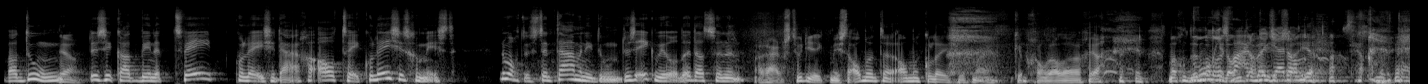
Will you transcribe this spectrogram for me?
wat doen. Ja. Dus ik had binnen twee collegedagen al twee colleges gemist. Dan mocht ik dus tentamen niet doen. Dus ik wilde dat ze een... Een rare studie. Ik miste al mijn, al mijn colleges, maar ik heb gewoon wel... eh, ja. Maar goed, dan mag je dan niet aanwezig dat zijn. Ja.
